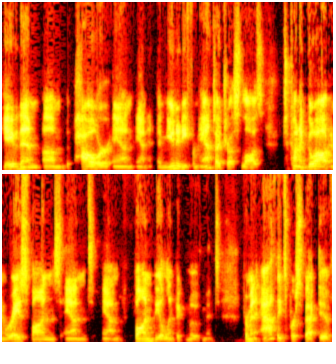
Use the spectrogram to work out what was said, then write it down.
gave them um, the power and, and immunity from antitrust laws to kind of go out and raise funds and, and fund the Olympic movement. From an athlete's perspective,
